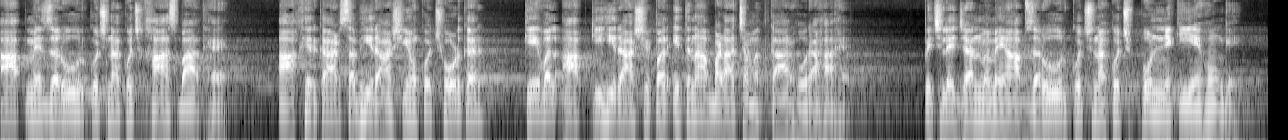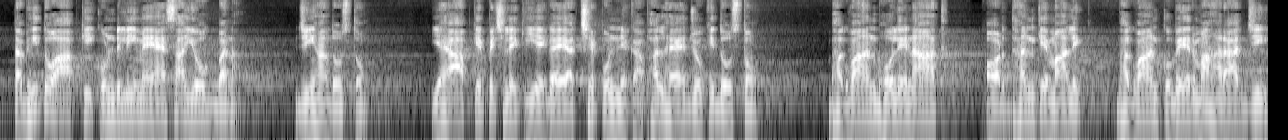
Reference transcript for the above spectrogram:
आप में ज़रूर कुछ ना कुछ खास बात है। आखिरकार सभी राशियों को छोड़कर केवल आपकी ही राशि पर इतना बड़ा चमत्कार हो रहा है। पिछले जन्म में आप ज़रूर कुछ ना कुछ पुण्य किए होंगे। तभी तो आपकी कुंडली में ऐसा योग बना। जी हाँ दोस्तों, यह आपके पिछले किए गए अच्छे पुण्य का फल है जो कि दोस्तों, भगवान भोलेनाथ और धन के मालिक भगवान कुबेर महाराज जी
